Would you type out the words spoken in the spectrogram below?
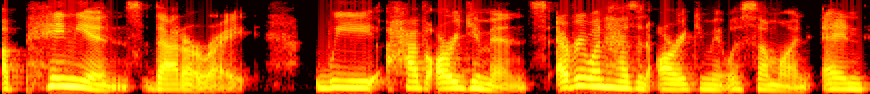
opinions that are right we have arguments. Everyone has an argument with someone, and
